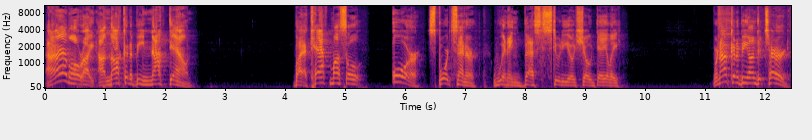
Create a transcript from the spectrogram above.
I am all right. I'm not going to be knocked down by a calf muscle or Sports Center winning best studio show daily. We're not going to be undeterred.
